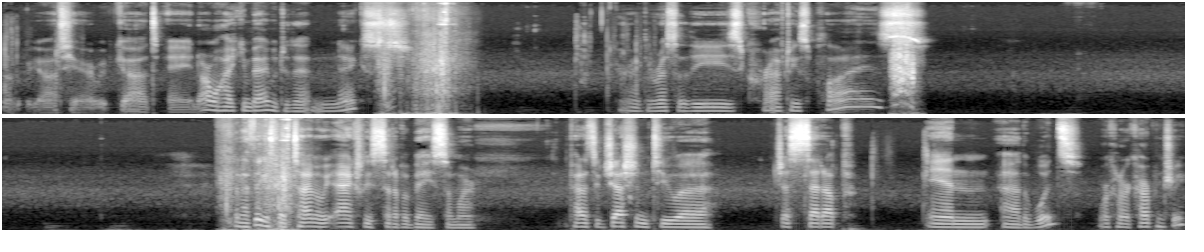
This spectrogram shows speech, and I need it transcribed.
What do we got here? We've got a normal hiking bag. We'll do that next. Grab the rest of these crafting supplies. And I think it's about time that we actually set up a base somewhere. I've had a suggestion to uh, just set up in uh, the woods, work on our carpentry.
